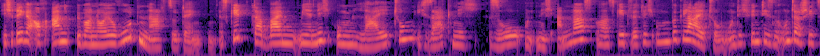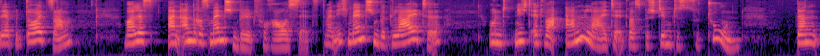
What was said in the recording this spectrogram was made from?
ich rege auch an, über neue Routen nachzudenken. Es geht dabei mir nicht um Leitung. Ich sage nicht so und nicht anders, sondern es geht wirklich um Begleitung. Und ich finde diesen Unterschied sehr bedeutsam, weil es ein anderes Menschenbild voraussetzt. Wenn ich Menschen begleite und nicht etwa anleite, etwas Bestimmtes zu tun, dann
